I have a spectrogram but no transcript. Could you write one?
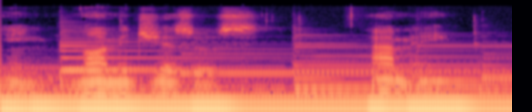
Em nome de Jesus. Amém.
